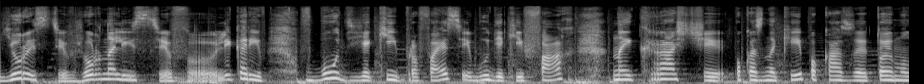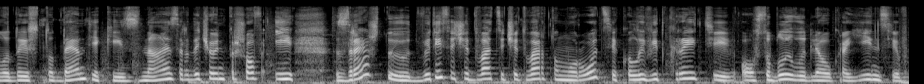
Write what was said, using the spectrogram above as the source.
юристів, журналістів, е, лікарів в будь-якій професії, будь-який фах. Найкращі показники показує той молодий студент, який знає, заради чого він прийшов. І зрештою, у 2024 році, коли відкриті, особливо для українців,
